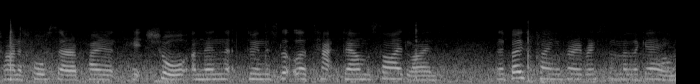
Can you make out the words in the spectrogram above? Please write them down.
trying to force their opponent to hit short, and then doing this little attack down the sidelines. They're both playing a very, very similar game.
